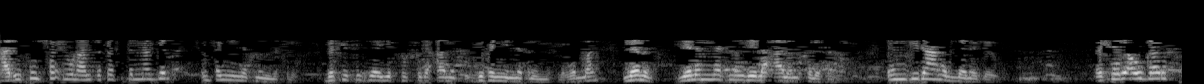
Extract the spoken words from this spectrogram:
ሐዲሱን ሰሒሁን አንጥተህ ስትናገር ጽንፈኝነት ነው የሚመስለው በፊት እዚያ እየተወሰደ አመት ግፈኝነት ነው የሚመስለው ወላሂ ለምን? የለመድነው ሌላ ዓለም ስለሆነ እንግዳ ነን ለነገሩ ከሸሪዓው ጋር እኮ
